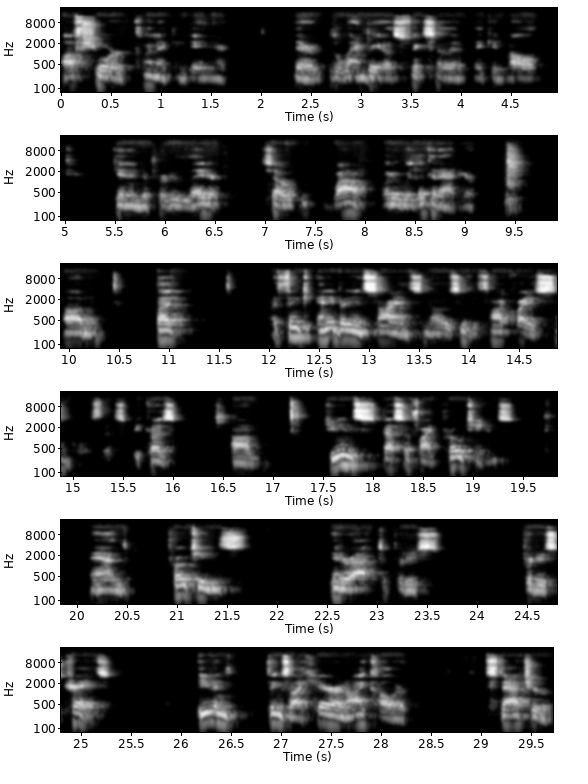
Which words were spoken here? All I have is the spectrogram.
offshore clinic and getting their, their little embryos fixed so that they can all get into Purdue later. So, wow, what are we looking at here? Um, but I think anybody in science knows that it's not quite as simple as this because um, genes specify proteins and proteins interact to produce produce traits. Even things like hair and eye color, stature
